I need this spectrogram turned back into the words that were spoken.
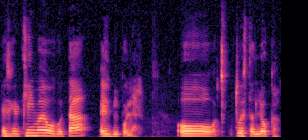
es que el clima de Bogotá es bipolar. O tú estás loca.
